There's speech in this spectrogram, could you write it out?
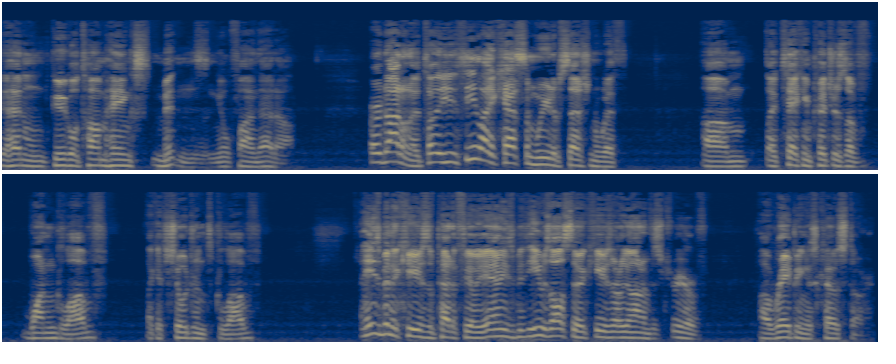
Go ahead and Google Tom Hanks mittens, and you'll find that out. Or I don't know. He, he like has some weird obsession with, um, like taking pictures of one glove, like a children's glove. And he's been accused of pedophilia, and he's been, he was also accused early on in his career of uh, raping his co-star.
